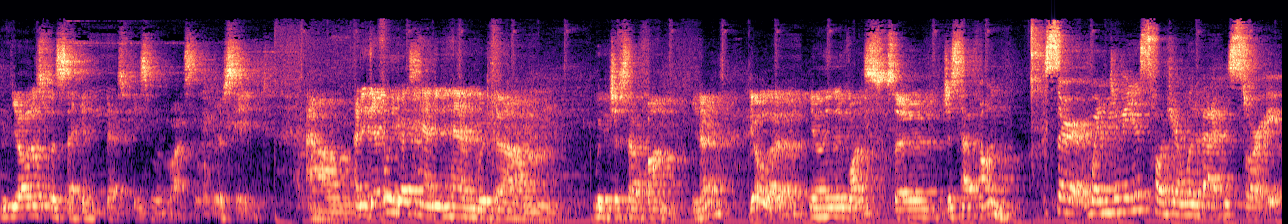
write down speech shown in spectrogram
YOLO's the second best piece of advice I've ever received. Um, and it definitely goes hand in hand with, um, with just have fun, you know? YOLO, you only live once, so just have fun. So when Jimmy just told you a little bit of his story,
